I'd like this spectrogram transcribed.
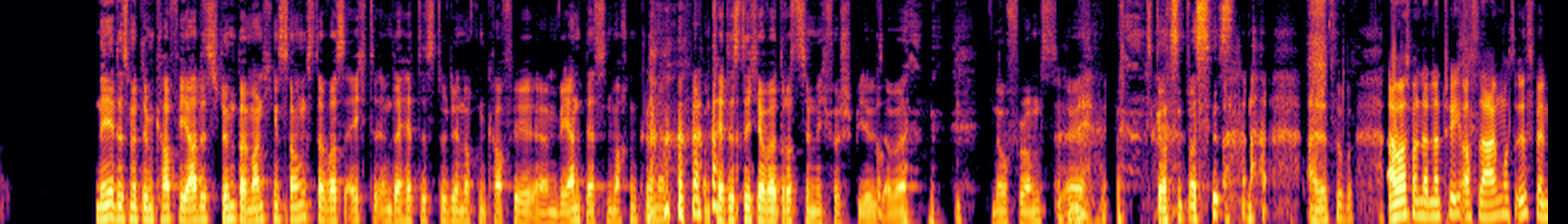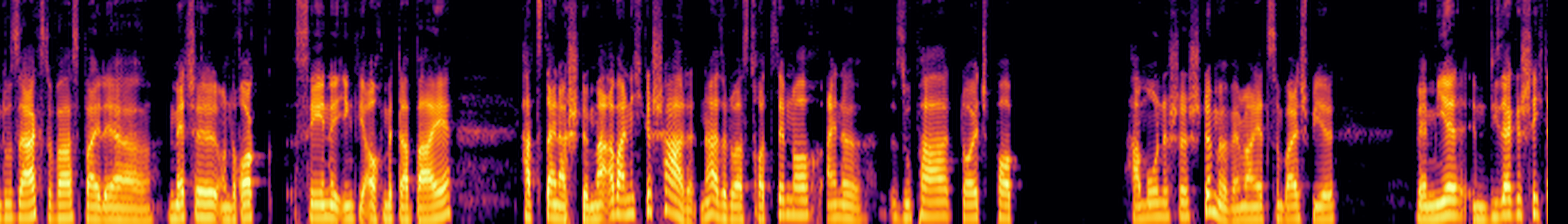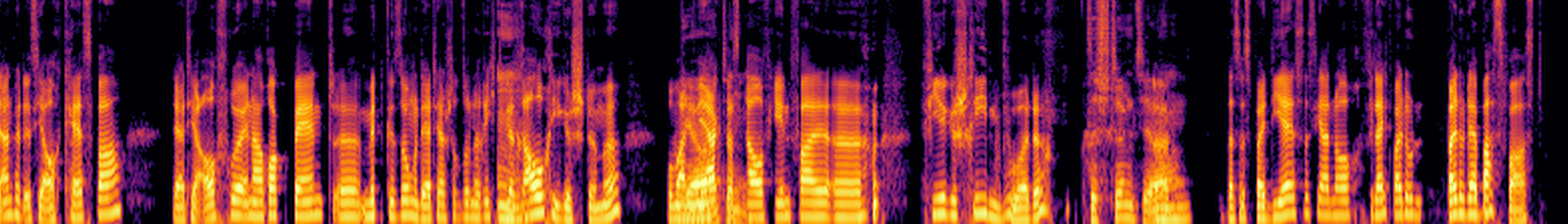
nee, das mit dem Kaffee, ja, das stimmt. Bei manchen Songs, da war es echt, ähm, da hättest du dir noch einen Kaffee ähm, währenddessen machen können und hättest dich aber trotzdem nicht verspielt. Aber no fronts, äh, die ganzen Bassisten. Alles super. Aber was man dann natürlich auch sagen muss, ist, wenn du sagst, du warst bei der Metal- und Rock-Szene irgendwie auch mit dabei, hat es deiner Stimme aber nicht geschadet. Ne? Also du hast trotzdem noch eine super Deutsch-Pop-harmonische Stimme. Wenn man jetzt zum Beispiel, wer mir in dieser Geschichte anfällt, ist ja auch Casper. Der hat ja auch früher in einer Rockband äh, mitgesungen und der hat ja schon so eine richtige Mhm. rauchige Stimme, wo man Ja, merkt, dass da auf jeden Fall äh, viel geschrien wurde. Das stimmt, ja. Ähm, das ist bei dir ist es ja noch, vielleicht weil du, weil du der Bass warst.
